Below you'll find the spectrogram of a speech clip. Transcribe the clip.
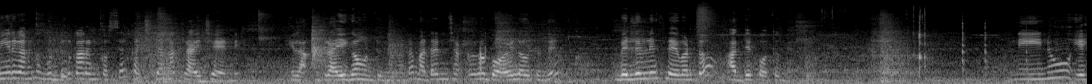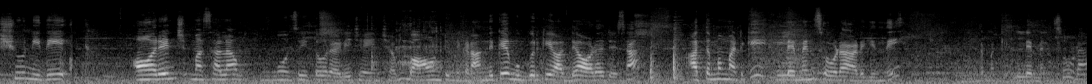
మీరు కనుక గుంటూరు కారంకి వస్తే ఖచ్చితంగా ట్రై చేయండి. ఇలా డ్రైగా ఉంటుంది అనమాట మటన్ చక్కగా బాయిల్ అవుతుంది. వెల్లుల్లి ఫ్లేవర్తో అద్దెపోతుంది. నేను యశు నిధి ఆరెంజ్ మసాలా మోజీతో రెడీ చేయించాం. బాగుంటుంది ఇక్కడ. అందుకే ముగ్గురికి అద్దె ఆర్డర్ చేసా అత్తమ్మ మటుకి లెమన్ సోడా అడిగింది. అత్తమ్మకి lemon soda.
